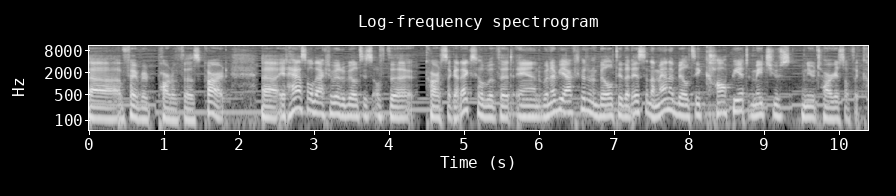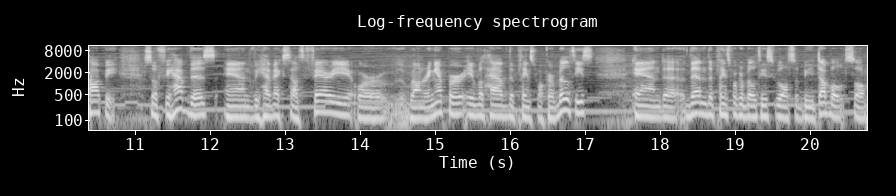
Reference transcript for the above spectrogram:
uh, favorite part of this card. Uh, it has all the activated abilities of the cards that got exiled with it, and whenever you activate an ability that isn't a mana ability, copy it, may choose new targets of the copy. So if we have this, and we have Exiled Fairy or Wandering Emperor, it will have the Planeswalker abilities, and uh, then the Planeswalker abilities will also be doubled, so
